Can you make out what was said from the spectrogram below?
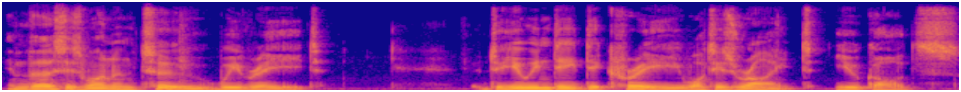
In verses 1 and 2, we read, Do you indeed decree what is right, you gods?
